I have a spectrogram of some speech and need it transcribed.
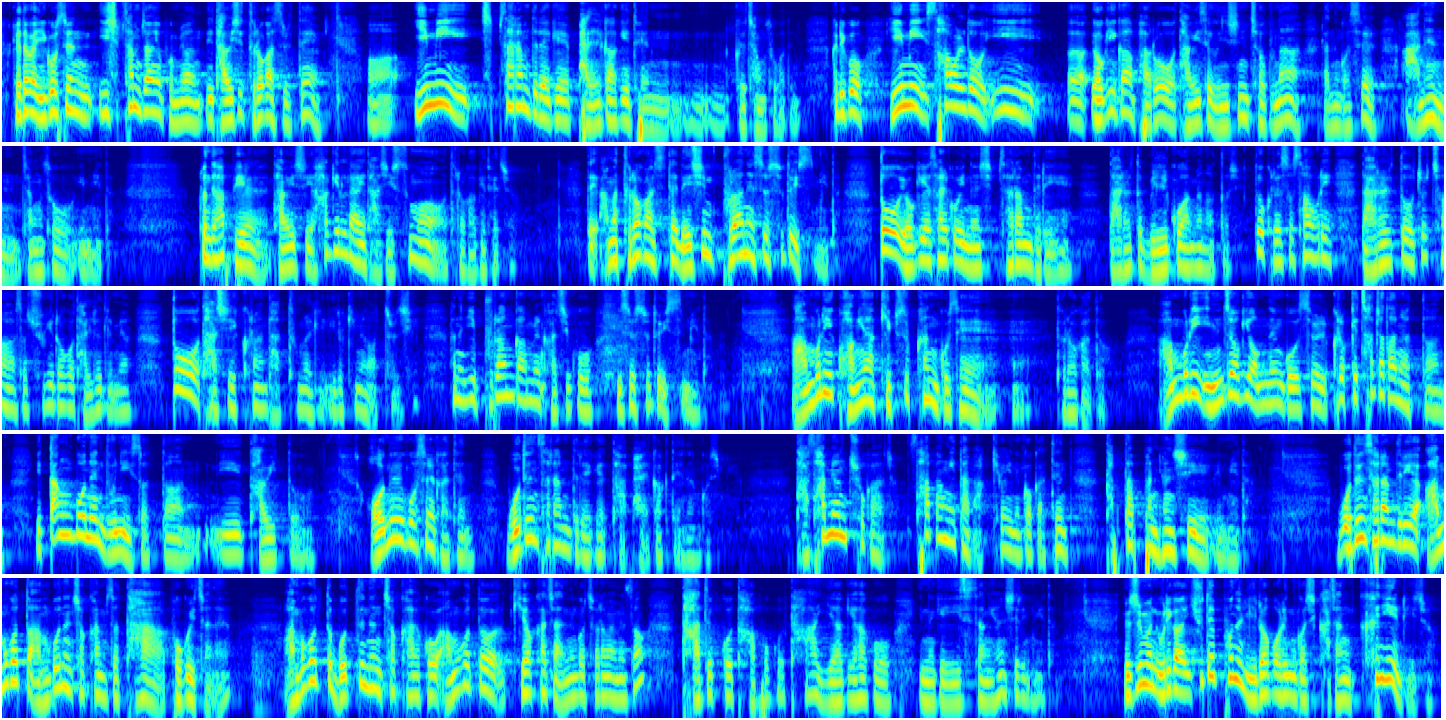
게다가 이곳은 23장에 보면 이 다윗이 들어갔을 때 어, 이미 십사람들에게 발각이 된 그 장소거든요. 그리고 이미 사울도 이 어, 여기가 바로 다윗의 은신처구나라는 것을 아는 장소입니다. 그런데 하필 다윗이 하길라에 다시 숨어 들어가게 되죠. 네, 아마 들어갔을 때 내심 불안했을 수도 있습니다. 또 여기에 살고 있는 십 사람들이 나를 또 밀고 하면 어떠지? 또 그래서 사울이 나를 또 쫓아와서 죽이려고 달려들면 또 다시 그러한 다툼을 일으키면 어쩌지? 하는 이 불안감을 가지고 있을 수도 있습니다. 아무리 광야 깊숙한 곳에 들어가도 아무리 인적이 없는 곳을 그렇게 찾아다녔던 이 땅 보는 눈이 있었던 이 다윗도 어느 곳을 가든 모든 사람들에게 다 발각되는 것입니다. 다 사면초가죠. 사방이 다 막혀 있는 것 같은 답답한 현실입니다. 모든 사람들이 아무것도 안 보는 척 하면서 다 보고 있잖아요. 아무것도 못 듣는 척하고 아무것도 기억하지 않는 것처럼 하면서 다 듣고 다 보고 다 이야기하고 있는 게 이 세상의 현실입니다. 요즘은 우리가 휴대폰을 잃어버리는 것이 가장 큰 일이죠.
